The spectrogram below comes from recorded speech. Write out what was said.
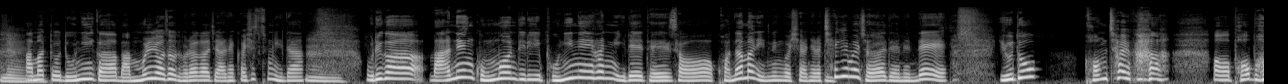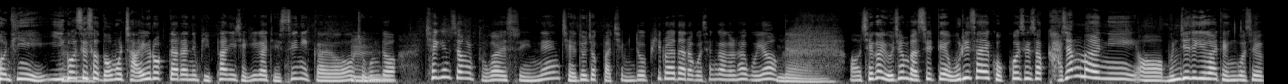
네. 아마 또 논의가 맞물려서 돌아가지 않을까 싶습니다. 음. 우리가 많은 공무원들이 본인의 한 일에 대해서 권한만 있는 것이 아니라 책임을 져야 되는데 유독 검찰과 어, 법원이 이것에서 음. 너무 자유롭다라는 비판이 제기가 됐으니까요. 음. 조금 더 책임성을 부과할 수 있는 제도적 받침도 필요하다라고 생각을 하고요. 네. 어, 제가 요즘 봤을 때 우리 사회 곳곳에서 가장 많이 어, 문제 제기가 된 것을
